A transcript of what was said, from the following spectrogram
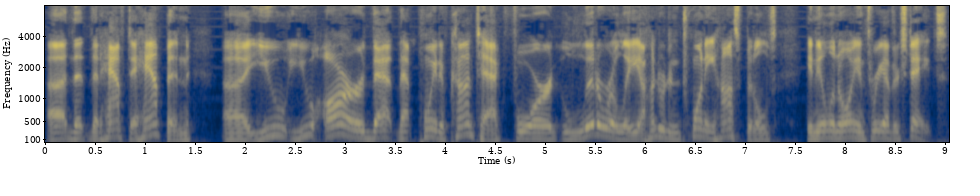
uh, that, that have to happen. Uh, you you are that that point of contact for literally 120 hospitals in Illinois and three other states.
